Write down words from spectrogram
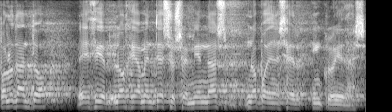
Por lo tanto, es decir, lógicamente sus enmiendas no pueden ser incluidas.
